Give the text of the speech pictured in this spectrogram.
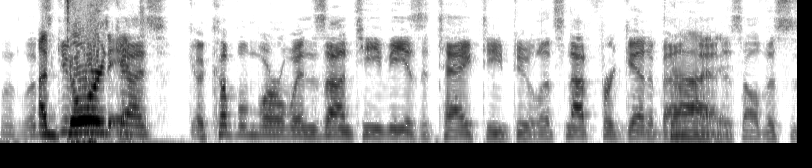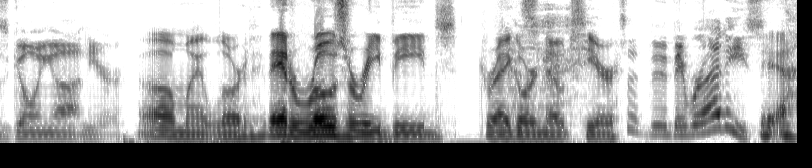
Let's Adored give it. those guys a couple more wins on TV as a tag team too. Let's not forget about God. that as all this is going on here. Oh my lord. They had rosary beads. Dragor notes here. They were Eddies. Yeah.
